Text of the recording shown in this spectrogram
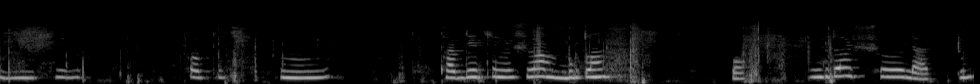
Bir şey- Tablet. Hmm. Tabletini şu an buradan bak. Buradan şöyle attım.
